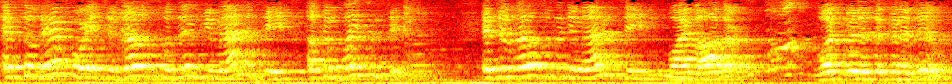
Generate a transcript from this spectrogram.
And so therefore it develops within humanity a complacency. It develops within humanity, why bother? What good is it going to do?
